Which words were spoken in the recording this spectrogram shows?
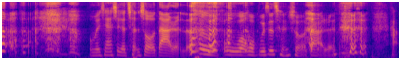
我们现在是个成熟的大人了。我我我不是成熟的大人。好，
